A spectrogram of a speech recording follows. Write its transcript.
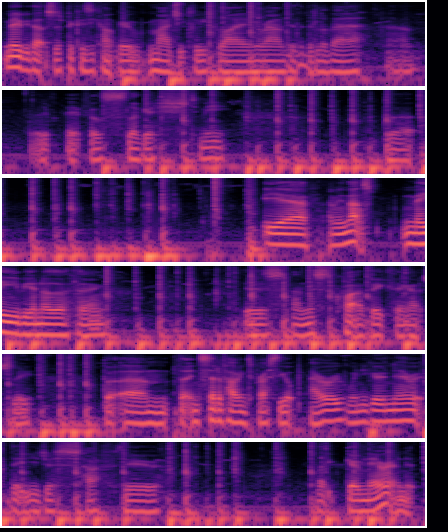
maybe that's just because you can't go magically flying around in the middle of air. Um, it, it feels sluggish to me, but yeah, I mean that's maybe another thing is, and this is quite a big thing actually, but um, that instead of having to press the up arrow when you go near it, that you just have to like go near it and it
